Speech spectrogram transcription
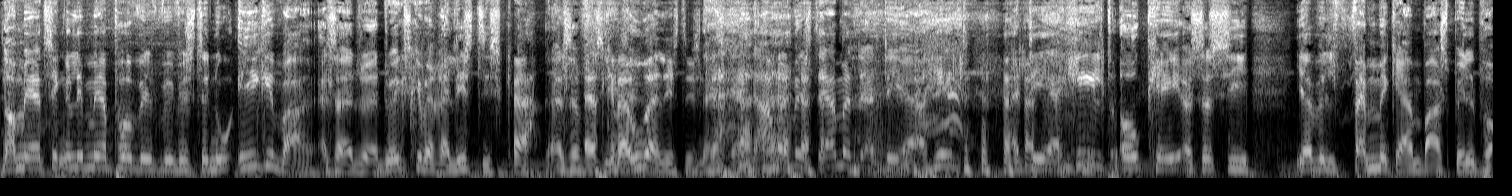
Nå, men jeg tænker lidt mere på, hvis, hvis det nu ikke var, altså at du, at du ikke skal være realistisk. Ja, altså, jeg skal være urealistisk. Ja, nej, men hvis det er, at det er, helt, at det er helt okay at så sige, jeg vil fandme gerne bare spille på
